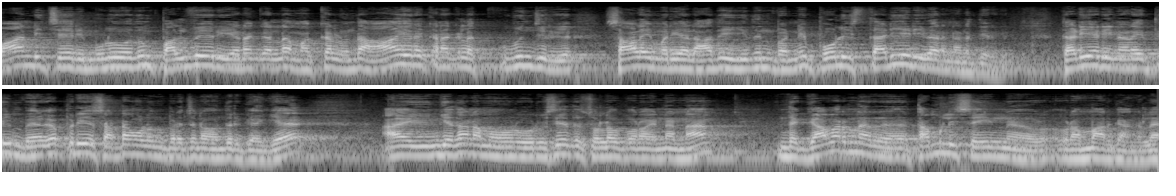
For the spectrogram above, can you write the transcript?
பாண்டிச்சேரி முழுவதும் பல்வேறு இடங்கள்ல மக்கள் வந்து ஆயிரக்கணக்கில் குவிஞ்சிருக்கு. சாலை மறியல் அது இதுன்னு பண்ணி போலீஸ் தடியடி வேறு நடத்தியிருக்கு. தடியடி நடத்தி மிகப்பெரிய சட்டம் ஒழுங்கு பிரச்சனை வந்திருக்காங்க இங்கே தான் நம்ம ஒரு ஒரு விஷயத்தை சொல்ல போகிறோம் என்னென்னா இந்த கவர்னர் தமிழிசைன்னு ஒரு அம்மா இருக்காங்கல்ல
